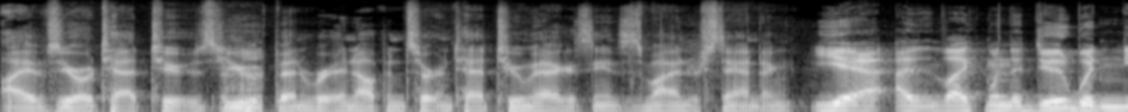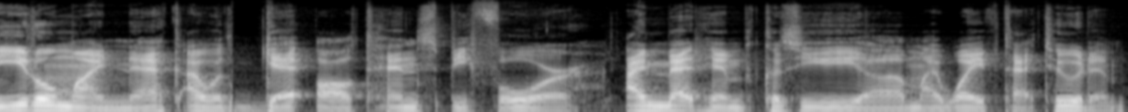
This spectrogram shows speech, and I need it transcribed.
I have zero tattoos. Uh-huh. You've been written up in certain tattoo magazines, is my understanding. Yeah, I, like when the dude would needle my neck, I would get all tense before. I met him because he, uh, my wife tattooed him,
